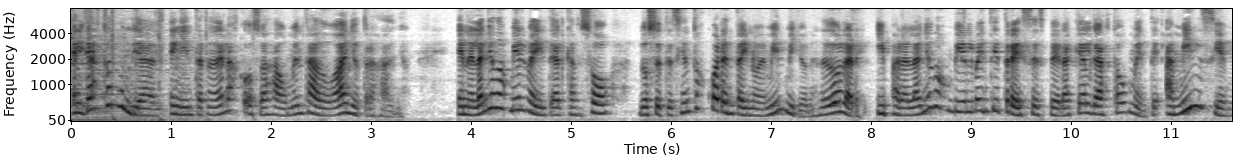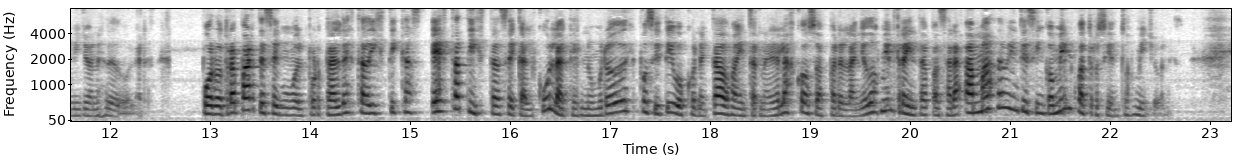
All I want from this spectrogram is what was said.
El gasto mundial en Internet de las Cosas ha aumentado año tras año. En el año 2020 alcanzó los 749 mil millones de dólares y para el año 2023 se espera que el gasto aumente a 1.100 millones de dólares. Por otra parte, según el portal de estadísticas Estatista, se calcula que el número de dispositivos conectados a Internet de las Cosas para el año 2030 pasará a más de 25.400 millones.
